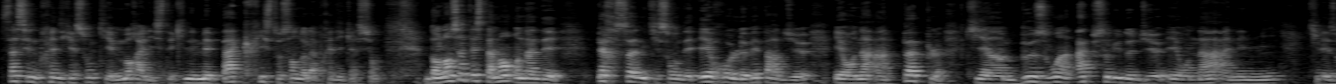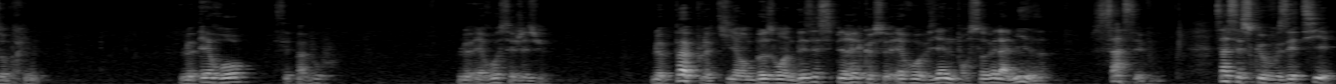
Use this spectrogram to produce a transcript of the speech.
Ça, c'est une prédication qui est moraliste et qui ne met pas Christ au centre de la prédication. Dans l'Ancien Testament, on a des personnes qui sont des héros levés par Dieu, et on a un peuple qui a un besoin absolu de Dieu, et on a un ennemi qui les opprime. Le héros, c'est pas vous. Le héros, c'est Jésus. Le peuple qui a besoin désespéré que ce héros vienne pour sauver la mise, ça c'est vous. Ça, c'est ce que vous étiez.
